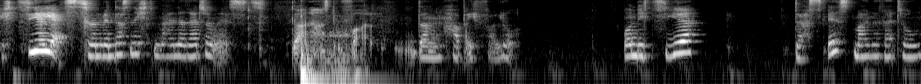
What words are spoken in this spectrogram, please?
Ich ziehe jetzt und wenn das nicht meine Rettung ist, dann hast du ver dann habe ich verloren. Und ich ziehe. Das ist meine Rettung.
